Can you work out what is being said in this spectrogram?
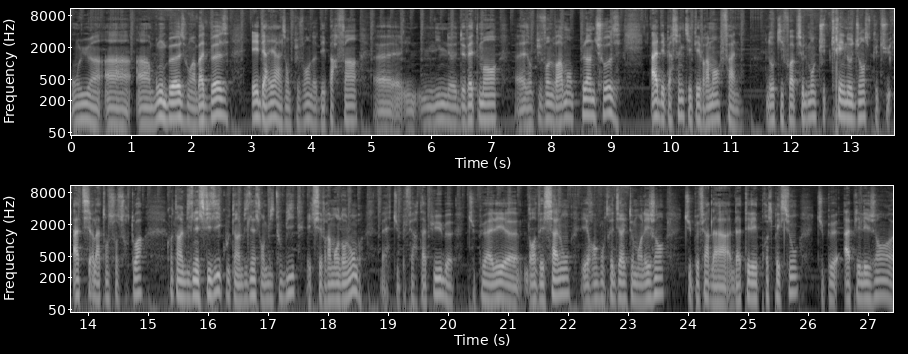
ont eu un, bon buzz ou un bad buzz et derrière, elles ont pu vendre des parfums, euh, une, ligne de vêtements, euh, elles ont pu vendre vraiment plein de choses à des personnes qui étaient vraiment fans. Donc il faut absolument que tu te crées une audience, que tu attires l'attention sur toi. Quand tu as un business physique ou tu as un business en B2B et que c'est vraiment dans l'ombre, bah, tu peux faire ta pub, tu peux aller dans des salons et rencontrer directement les gens, tu peux faire de la, téléprospection, tu peux appeler les gens,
